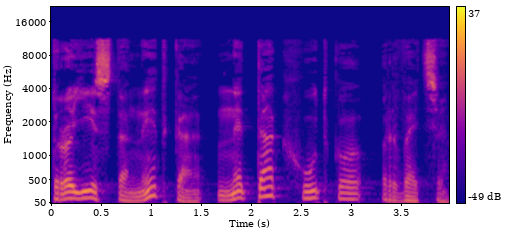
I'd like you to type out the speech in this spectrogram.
Троїста нитка не так хутко рветься.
